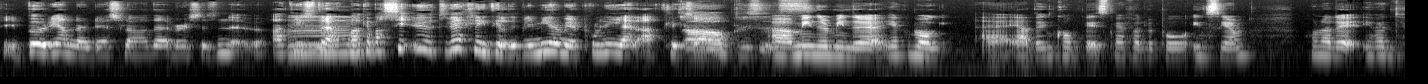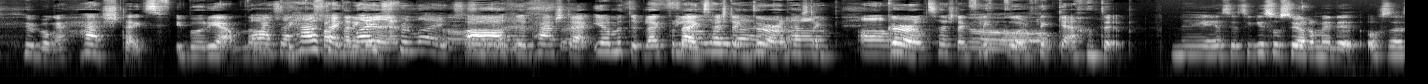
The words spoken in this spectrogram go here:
i början när deras flöde versus nu. Att just det, Mm. att man kan bara se utveckling till det blir mer och mer polerat liksom. Ja precis. Ja, mindre och mindre. Jag kommer ihåg, eh, jag hade en kompis som jag följde på Instagram. Hon hade, jag vet inte hur många hashtags i början. När man Alltså inte hashtag fattade likes grejen. for likes. Ja, Ja, typ hashtag, det. ja men typ like for likes, hashtag girl, hashtag ja. girls, hashtag flickor, flicka typ. Nej, alltså jag tycker sociala medier, och så,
